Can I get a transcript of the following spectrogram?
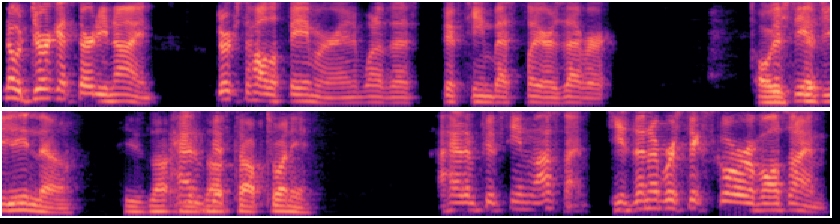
No, Dirk at 39. Dirk's the Hall of Famer and one of the 15 best players ever. Oh, he's 15 now. He's not. He's not 15. top 20. I had him 15 last time. He's the number six scorer of all time.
